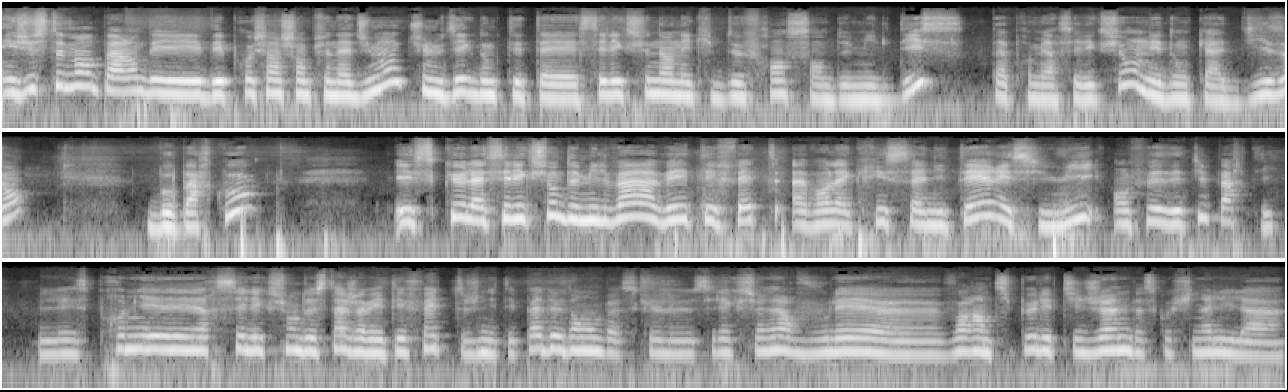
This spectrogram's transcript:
Et justement, en parlant des, des, prochains championnats du monde, tu nous disais que tu étais sélectionné en équipe de France en 2010, ta première sélection. On est donc à 10 ans. Beau parcours. Est-ce que la sélection 2020 avait été faite avant la crise sanitaire? Et si oui, en faisais-tu partie? Les premières sélections de stage avaient été faites, je n'étais pas dedans parce que le sélectionneur voulait euh, voir un petit peu les petites jeunes parce qu'au final il a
